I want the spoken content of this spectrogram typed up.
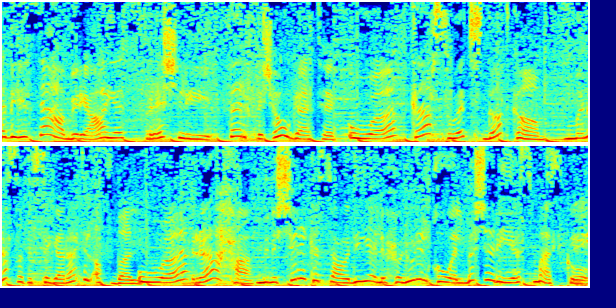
هذه الساعة برعاية Freshly فرفش اوقاتك و CarSwitch dot com منصة السيارات الأفضل وراحة من الشركة السعودية لحلول القوى البشرية سماسكو.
